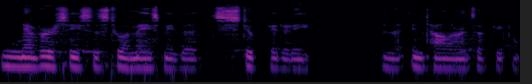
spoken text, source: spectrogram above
never ceases to amaze me the stupidity and the intolerance of people,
